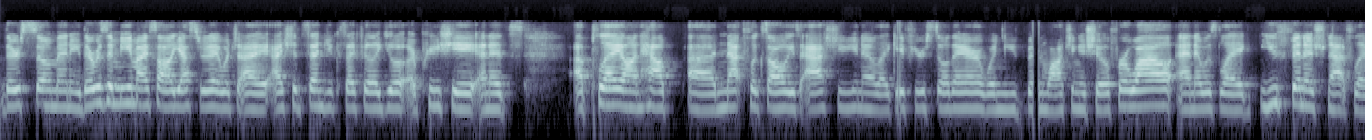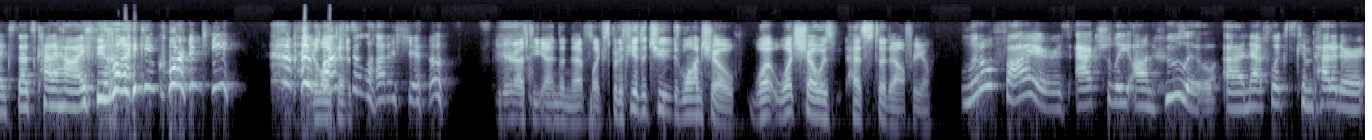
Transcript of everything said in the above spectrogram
there's so many. There was a meme I saw yesterday which I I should send you because I feel like you'll appreciate and it's a play on how uh, Netflix always asks you, you know, like if you're still there when you've been watching a show for a while, and it was like you finished Netflix. That's kind of how I feel like in quarantine. I've watched like a, a lot of shows. You're at the end of Netflix, but if you had to choose one show, what what show is has stood out for you? Little Fires, actually on Hulu, Netflix competitor.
